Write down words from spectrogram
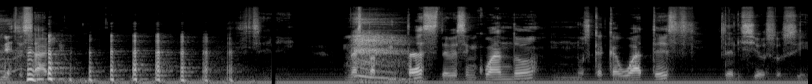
y necesario. Sí. Unas papitas de vez en cuando, unos cacahuates, deliciosos, sí.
